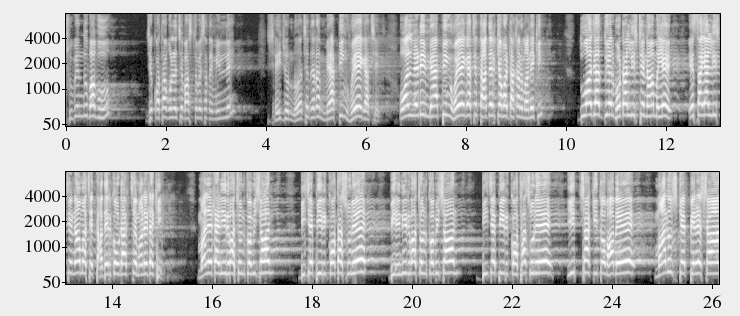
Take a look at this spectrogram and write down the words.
শুভেন্দু বাবু যে কথা বলেছে বাস্তবের সাথে মিল নেই, সেই জন্য আছে যারা ম্যাপিং হয়ে গেছে অলরেডি ম্যাপিং হয়ে গেছে, তাদেরকে আবার ডাকার মানে কি? দু হাজার দুইয়ের ভোটার লিস্টে নাম এ, এসআইআর লিস্টে নাম আছে, তাদেরকেও ডাকছে, মানেটা কি? মানেটা নির্বাচন কমিশন, বিজেপির কথা শুনে নির্বাচন কমিশন, বিজেপির কথা শুনে, ইচ্ছাকৃতভাবে মানুষকে পেরেশান,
